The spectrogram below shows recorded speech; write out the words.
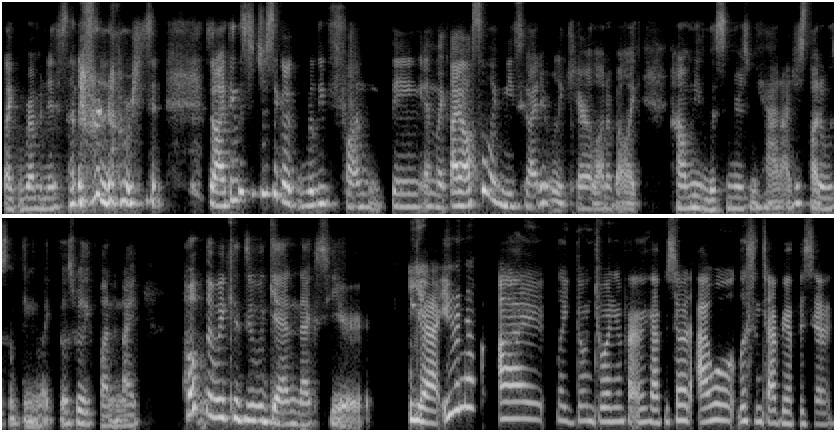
like reminisce on it for no reason. So I think this is just like a really fun thing. And like I also like me too. I didn't really care a lot about like how many listeners we had. I just thought it was something like that was really fun. And I hope that we could do again next year. Yeah, even if I like don't join in for every episode, I will listen to every episode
